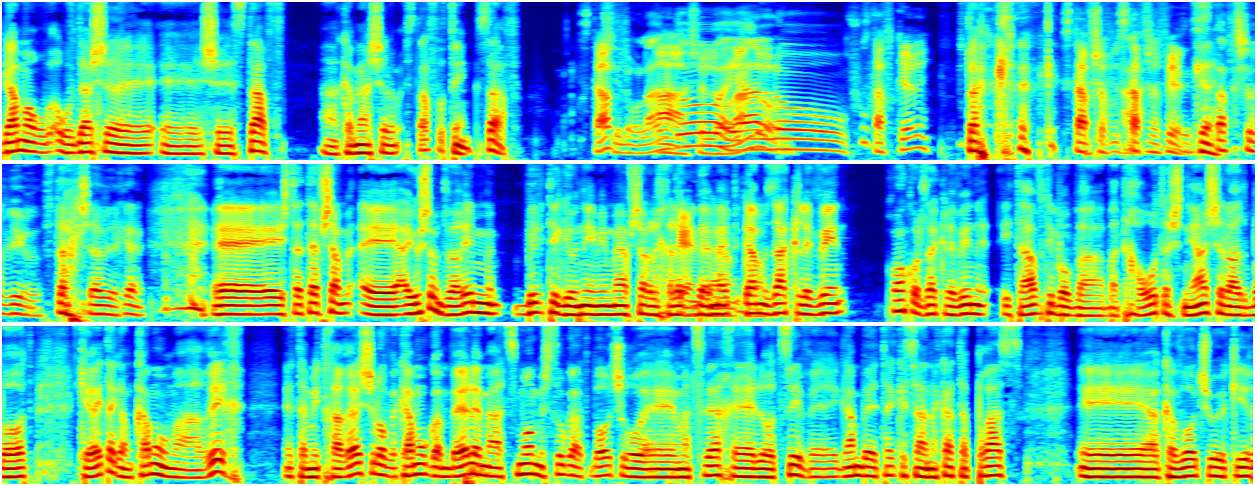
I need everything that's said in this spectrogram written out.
גם העוב- העובדה ש- אה, שסטאפ, הקמע של סטאפ או צינק? סטאפ. סטאפ? של אה, אורלנדו של היה אורלנדו? לו... סטף קרי? סטאף, סטאף שפ- סטאף שפיר. כן. סתיו שפיר. סתיו שפיר, כן. אה, השתתף שם, אה, היו שם דברים בלתי הגיוניים, אם היה אפשר לחלק כן, באמת. גם זק לוין, קודם כל זק לוין, התאהבתי בו בתחרות השנייה של ההטבעות, כי ראית גם כמה הוא מעריך את המתחרה שלו וכמה הוא גם בהלם מעצמו מסוג ההטבעות שהוא אה, מצליח אה, להוציא, וגם בטקס הענקת הפרס, אה, הכבוד שהוא הכיר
